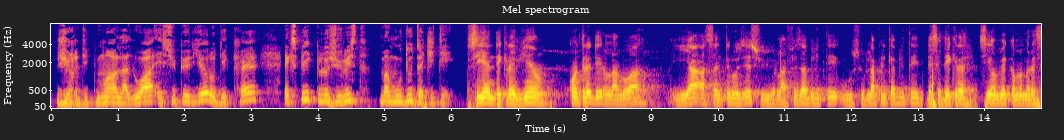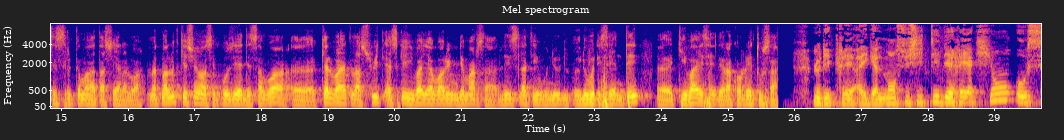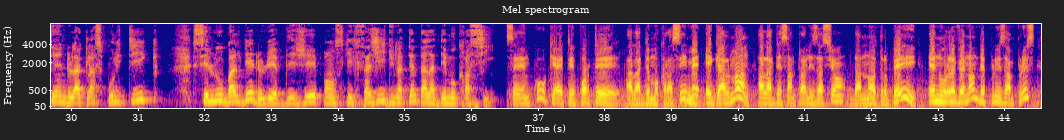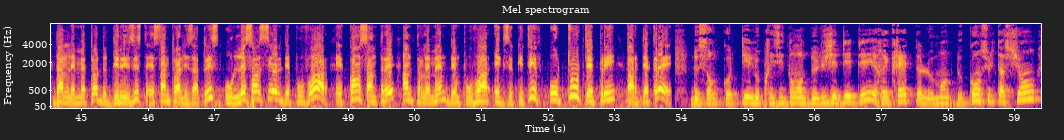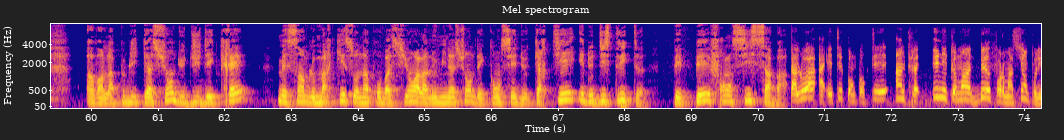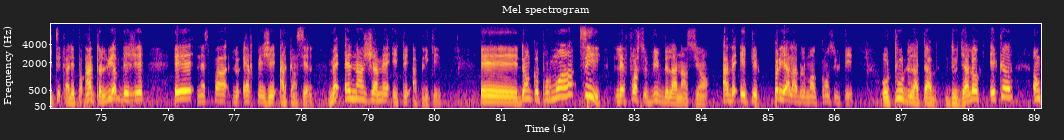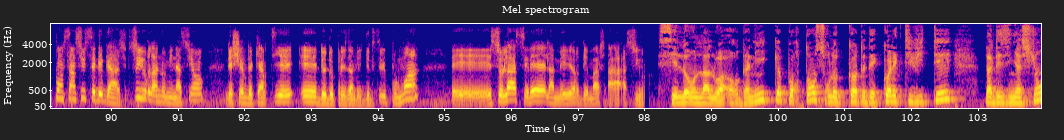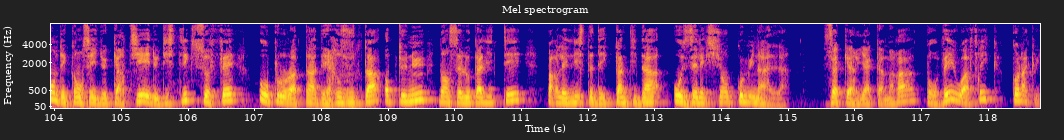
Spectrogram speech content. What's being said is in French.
Juridiquement, la loi est supérieure au décret, explique le juriste Mamoudou Dakité. Si un décret vient contredire la loi, il y a à s'interroger sur la faisabilité ou sur l'applicabilité de ces décrets, si on veut quand même rester strictement attaché à la loi. Maintenant, l'autre question à se poser est de savoir euh, quelle va être la suite. Est-ce qu'il va y avoir une démarche législative au niveau du, CNT euh, qui va essayer de raccorder tout ça? Le décret a également suscité des réactions au sein de la classe politique. Célou Baldé de l'UFDG pense qu'il s'agit d'une atteinte à la démocratie. C'est un coup qui a été porté à la démocratie, mais également à la décentralisation dans notre pays. Et nous revenons de plus en plus dans les méthodes dirigistes et centralisatrices où l'essentiel des pouvoirs est concentré entre les mains d'un pouvoir exécutif où tout est pris par décret. De son côté, le président de l'UGDD regrette le manque de consultation avant la publication du, du décret mais semble marquer son approbation à la nomination des conseils de quartier et de district. Pépé Francis Sabat. La loi a été concoctée entre uniquement deux formations politiques à l'époque, entre l'UFDG et, n'est-ce pas, le RPG Arc-en-Ciel. Mais elle n'a jamais été appliquée. Et donc, pour moi, si les forces vives de la nation avaient été préalablement consultées autour de la table de dialogue et qu'un consensus se dégage sur la nomination des chefs de quartier et de, de présidents de district, pour moi, et cela serait la meilleure démarche à assurer. Selon la loi organique portant sur le code des collectivités, la désignation des conseils de quartier et de district se fait au prorata des résultats obtenus dans ces localités par les listes des candidats aux élections communales. Zakaria Kamara pour VO Afrique, Conakry.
